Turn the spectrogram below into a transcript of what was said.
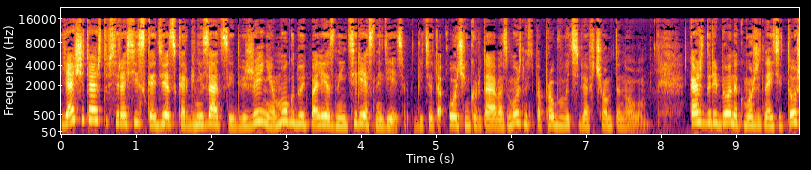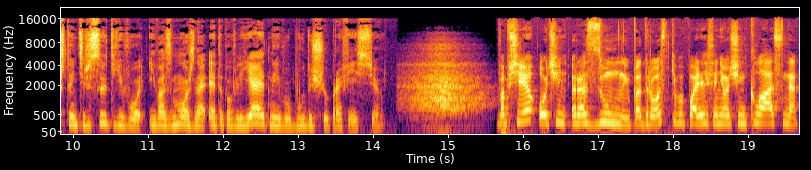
Я считаю, что Всероссийская детская организация и движение могут быть полезны и интересны детям, ведь это очень крутая возможность попробовать себя в чем-то новом. Каждый ребенок может найти то, что интересует его, и, возможно, это повлияет на его будущую профессию. Вообще очень разумные подростки попались, они очень классно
